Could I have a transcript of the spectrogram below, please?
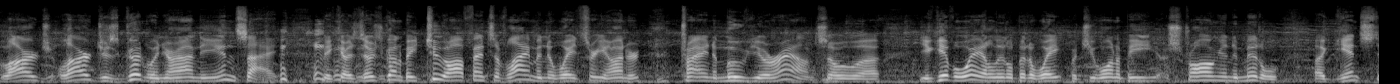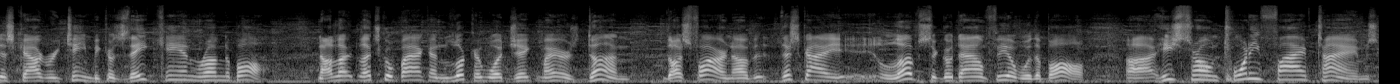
large large is good when you're on the inside because there's going to be two offensive linemen that weigh 300 trying to move you around. So uh, you give away a little bit of weight, but you want to be strong in the middle against this Calgary team because they can run the ball. Now let, us go back and look at what Jake Maier's done thus far. Now th- this guy loves to go downfield with the ball. Uh, he's thrown 25 times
